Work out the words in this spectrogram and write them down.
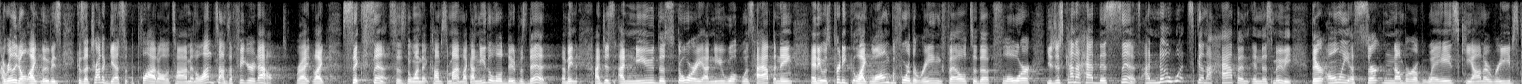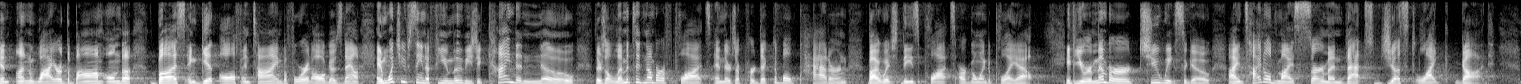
I really don't like movies because I try to guess at the plot all the time, and a lot of times I figure it out, right? Like Sixth Sense is the one that comes to mind. Like I knew the little dude was dead. I mean, I just I knew the story, I knew what was happening, and it was pretty like long before the ring fell to the floor. You just kind of had this sense. I know what's going to happen in this movie. There are only a certain number of ways Keanu Reeves can unwire the bomb on the bus and get off in time before it all goes down. And once you've seen a few movies, you kind of know there's a limited number of plots and there's a predictable pattern by which these plots are going to play out. If you remember two weeks ago, I entitled my sermon, That's Just Like God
